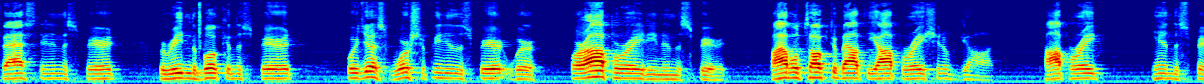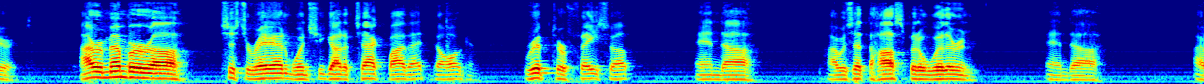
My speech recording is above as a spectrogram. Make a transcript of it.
fasting in the Spirit, we're reading the book in the Spirit, we're just worshiping in the Spirit, we're, we're operating in the Spirit. Bible talked about the operation of God, to operate in the Spirit. I remember uh, Sister Ann when she got attacked by that dog and ripped her face up, and uh, I was at the hospital with her, and and uh, I,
